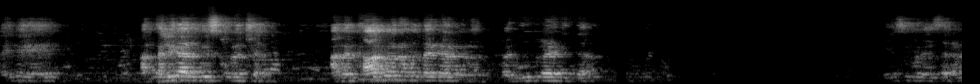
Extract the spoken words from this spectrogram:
అయితే ఆ తల్లి గారిని తీసుకుని వచ్చారు. ఆమె కారులోనే ఉందని అంటున్నారు మరి ఊపిరాడిందా ఏసీ కూడా వేసారా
